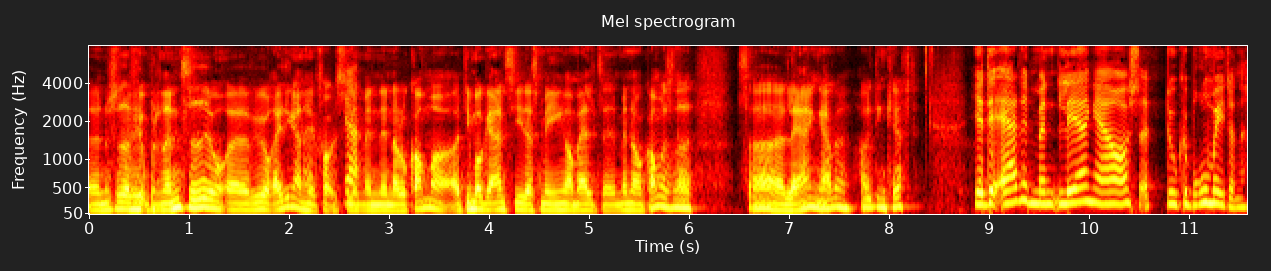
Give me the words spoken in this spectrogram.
Uh, nu sidder vi jo på den anden side jo. Uh, vi vil jo rigtig gerne have, folk siger, ja. Ja. men uh, når du kommer, og de må gerne sige deres mening om alt, uh, men når du kommer sådan noget, så er læring er vel, hold din kæft. Ja, det er det, men læring er også, at du kan bruge medierne.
